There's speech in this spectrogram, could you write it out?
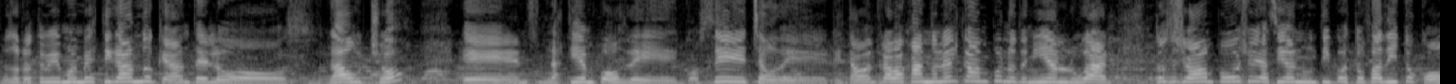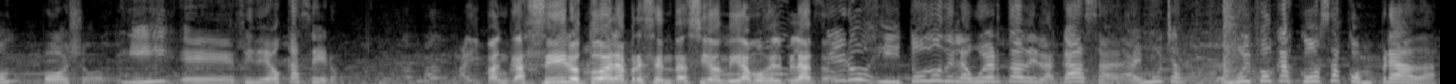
Nosotros estuvimos investigando que antes los gauchos, en los tiempos de cosecha o de que estaban trabajando en el campo, no tenían lugar. Entonces llevaban pollo y hacían un tipo estofadito con pollo. Y eh, fideos caseros. Hay pan casero, toda la presentación, digamos, del plato. Casero y todo de la huerta de la casa. Hay muchas, muy pocas cosas compradas.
